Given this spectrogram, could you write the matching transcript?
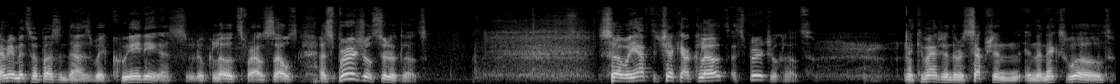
Every mitzvah a person does, we're creating a suit of clothes for ourselves, a spiritual suit of clothes. So we have to check our clothes, a spiritual clothes. And can imagine the reception in the next world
